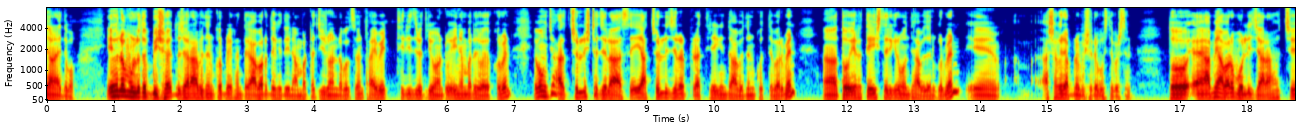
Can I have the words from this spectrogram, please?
জানাই দেবো। এই হলো মূলত বিষয়। তো যারা আবেদন করবেন, এখান থেকে আবারও দেখে দিই নাম্বারটা, zero one double seven five eight three zero three one two. এই নাম্বারে যোগাযোগ করবেন এবং যে আটচল্লিশটা জেলা আছে, এই আটচল্লিশ জেলার প্রার্থীরা কিন্তু আবেদন করতে পারবেন। তো এটা তেইশ তারিখের মধ্যে আবেদন করবেন। আশা করি আপনার বিষয়টা বুঝতে পারছেন। তো আমি আবারও বলি, যারা হচ্ছে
